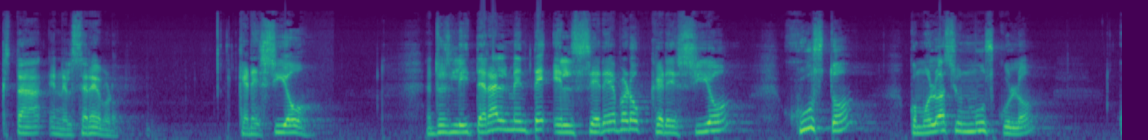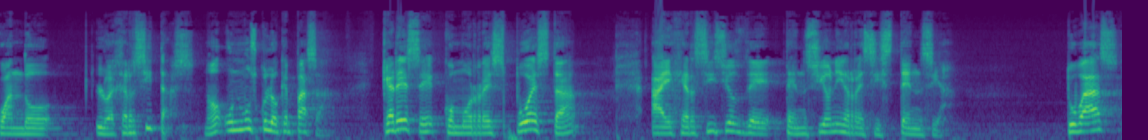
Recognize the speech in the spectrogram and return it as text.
que está en el cerebro. Creció. Entonces, literalmente el cerebro creció justo como lo hace un músculo cuando lo ejercitas, ¿no? Un músculo ¿qué pasa? Crece como respuesta a ejercicios de tensión y resistencia. Tú vas,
